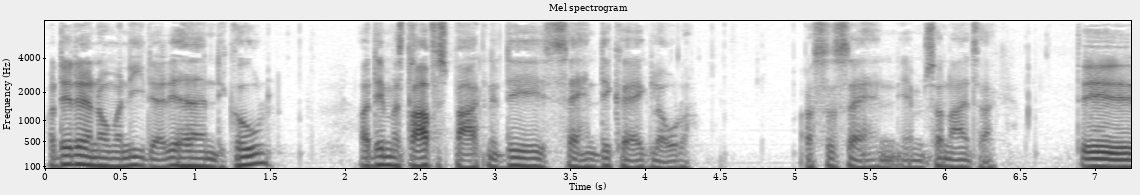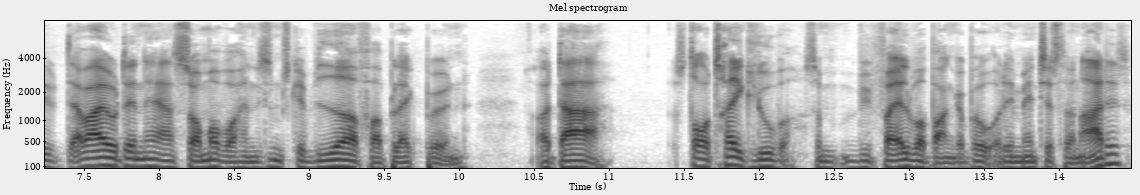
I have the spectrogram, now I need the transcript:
Og det der nummer 9 der, det havde han de cool. Og det med straffesparkene, det sagde han, det kan jeg ikke love dig. Og så sagde han, jamen så nej tak. Det, der var jo den her sommer, hvor han ligesom skal videre fra Blackburn. Og der står tre klubber, som vi for alvor banker på, og det er Manchester United,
